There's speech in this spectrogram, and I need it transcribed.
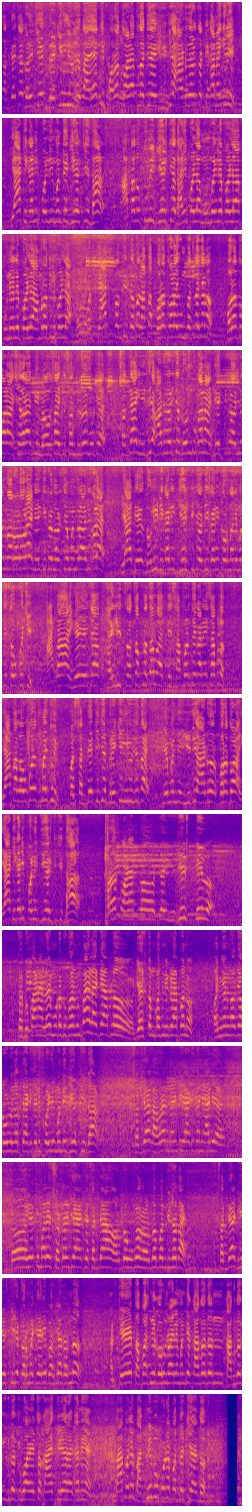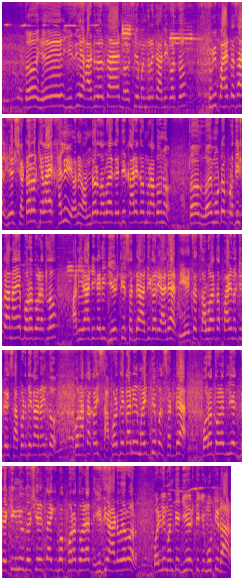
सध्याच्या घडीची एक breaking news येत आहे की परतवाड्यातलं जे इजी हार्डवेअरचं ठिकाण आहे की नाही या ठिकाणी पडली म्हणते जीएसटी धाड. आता लोक तुम्ही जीएसटी धाडी पडल्या मुंबईला पडल्या पुण्याला पडल्या अमरावतीला पडल्या. पण त्याच पंक्ती डबल आता परतवाडा येऊन बसल्याच्या ना परतवाडा शहरातली व्यवसायाची संधी लय मोठी आहे. सध्या इजी हार्डवेअरचे दोन दुकानं आहेत. एक तिकडे अंजनगाव रोडवर आहे आणि एक इकडे नरसिंह मंदिर अलीकडे आहे. या दे दोन्ही ठिकाणी जी एस टीचे अधिकारी करून आले म्हणजे चौकशी. आता हे ज्या फाईली चचपणं चालू आहे ते सापडते का नाही सापडलं हे आता लवकरच माहीत होईल. पण सध्याची जे ब्रेकिंग न्यूज येत आहे ते म्हणजे इजी हार्डवेअर परतवाडा या ठिकाणी पडली जी एस टीची धाड. परतवाड्यातलं जे इजी स्टीलचं दुकान आहे लय मोठं दुकान पाहिलं आहे ते आपलं जयस्तंभपासून इकडे आपण अंजनगावच्या रोडला त्या ठिकाणी पडली म्हणजे जी एस टी धाड. सध्या गावरान नाईन्टी या ठिकाणी आली आहे. तर हे तुम्हाला शटर जे आहे ते सध्या अर्ध उघडून अर्ध पण दिसत आहे. सध्या जी एस टीचे कर्मचारी बसल्यात अंदर. आणि ते तपासणी करून राहिले म्हणते कागद कागद गिगद की बुवा याचं काय क्लिअर आहे का नाही आहे. तर आपण हे बातमी बघू कोण्या पद्धतची आहे तर. तर हे इझी हार्डवेअरचं आहे नरसिंह मंदिराच्या अलीकडचं. तुम्ही पाहत असाल हे शटर केलं आहे खाली आणि अंदर चालू आहे काहीतरी कार्यक्रम राबवणं. तर लय मोठं प्रतिष्ठान आहे परतवाड्यातलं. आणि या ठिकाणी जी एस टी सध्या अधिकारी आले आहेत. यायचं चालू आहे आता पाय नक्की काही सापडते का नाही तर. पण आता काही सापडते का नाही माहीत नाही पण सध्या परतवाड्यातली एक ब्रेकिंग न्यूज अशी येत आहे की बा परतवाड्यात इझी हार्डवेअरवर पडली म्हणते जी एस टीची मोठी ढाळ.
